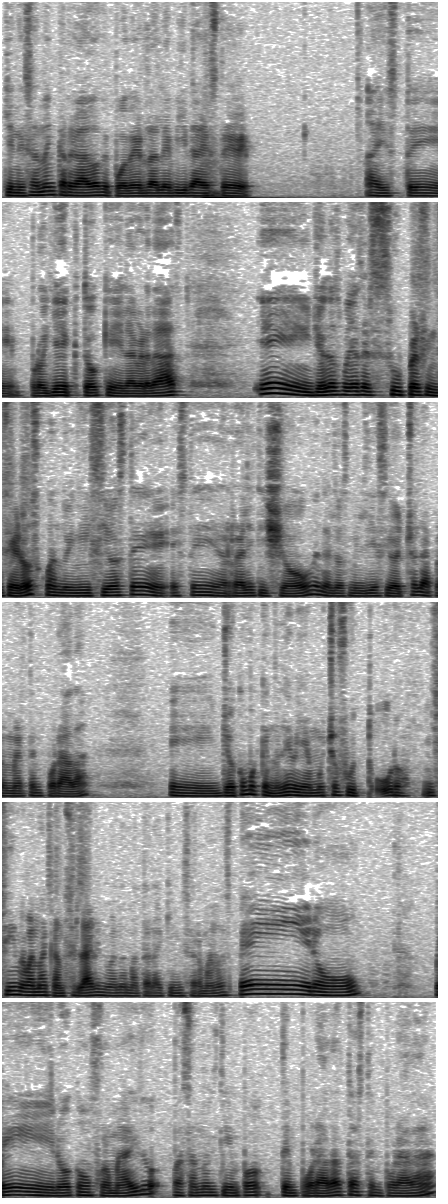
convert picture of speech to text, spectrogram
quienes han encargado de poder darle vida a este, a este proyecto que la verdad yo les voy a ser súper sinceros, cuando inició este, este reality show en el 2018, la primera temporada, eh, yo como que no le veía mucho futuro. Y sí, me van a cancelar y me van a matar aquí mis hermanas, pero, pero conforme ha ido pasando el tiempo, temporada tras temporada,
